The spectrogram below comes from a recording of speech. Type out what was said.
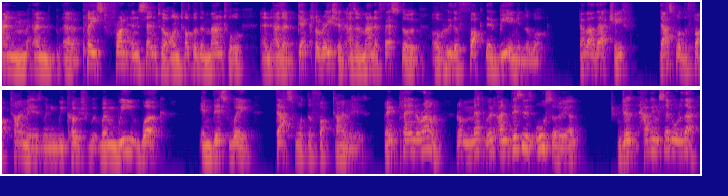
and and uh, placed front and center on top of the mantle and as a declaration as a manifesto of who the fuck they're being in the world. How about that chief that's what the fuck time is when we coach when we work in this way that's what the fuck time is ain't playing around. Not met, and this is also, yeah, just having said all of that,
